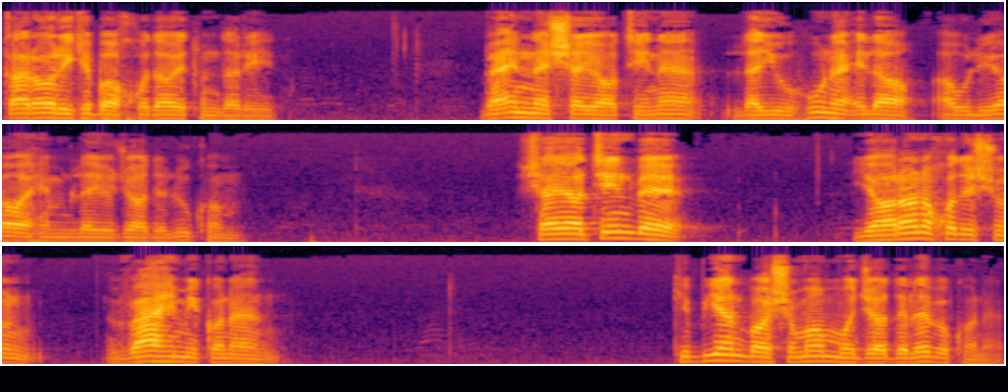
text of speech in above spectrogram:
قراری که با خدایتون دارید. و ان الشیاطین لیوهون الی اولیائهم لیجادلوکم. شیاطین به یاران خودشون وحی می‌کنن که بیان با شما مجادله بکنن.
